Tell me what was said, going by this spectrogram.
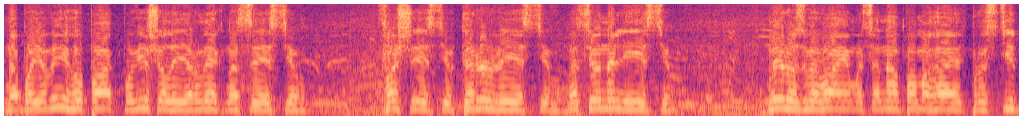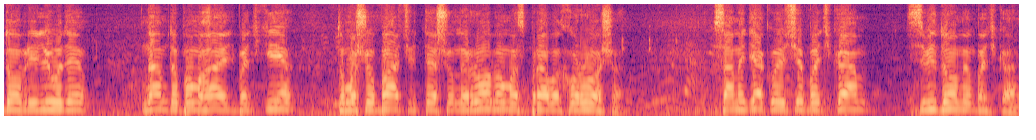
на бойовий гопак повішали ярлик нацистів, фашистів, терористів, націоналістів. Ми розвиваємося, нам допомагають прості добрі люди, нам допомагають батьки, тому що бачать те, що ми робимо, справа хороша. Саме дякуючи батькам, свідомим батькам.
